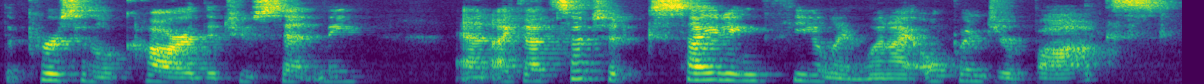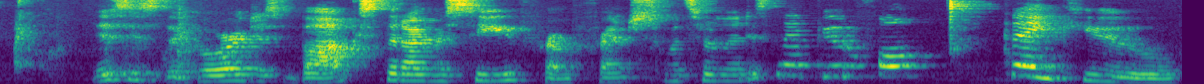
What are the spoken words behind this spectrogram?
the personal card that you sent me. And I got such an exciting feeling when I opened your box. This is the gorgeous box that I received from French Switzerland. Isn't that beautiful? Thank you.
